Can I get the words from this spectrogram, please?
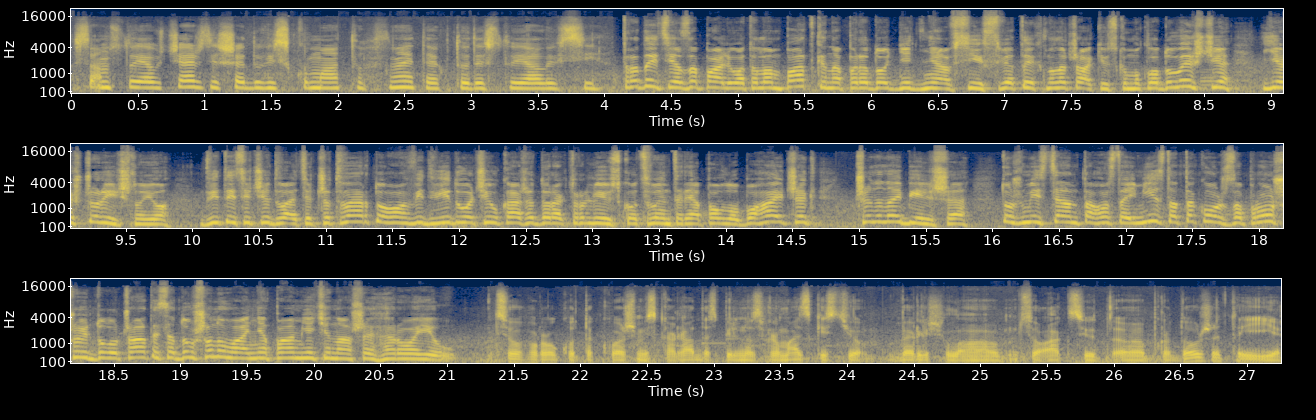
Сам стояв в черзі ще до військкомату. Знаєте, як туди стояли всі. Традиція запалювати лампадки напередодні дня всіх святих на Личаківському кладовищі є щорічною. 2024-го відвідувачів каже директор львівського цвинтаря Павло Богайчик, чи не найбільше. Тож містян та гостей міста також запрошують долучатися до вшанування пам'яті наших героїв. Цього року також міська рада спільно з громадськістю вирішила цю акцію е, продовжити і е,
